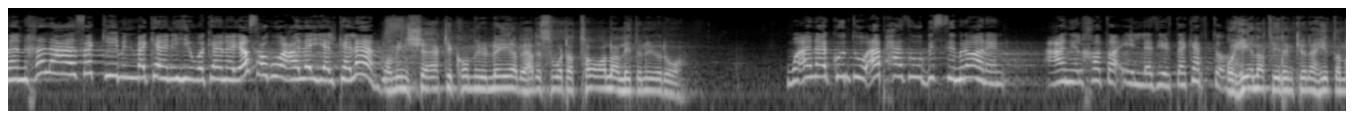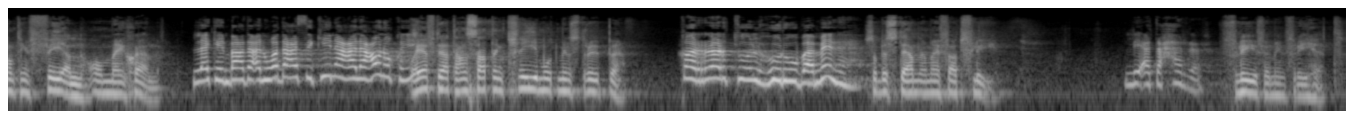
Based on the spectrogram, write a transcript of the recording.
فانخلع فكي من مكانه وكان يصعب علي الكلام Och min käke kom ur led och jag hade svårt att tala lite nu och då. وأنا كنت أبحث باستمرار عن الخطأ الذي ارتكبته Och hela tiden kunde jag hitta någonting fel om mig själv. لكن بعد أن وضع السكين على Och عنقي efter att han satt en kniv mot min strupe قررت الهروب منه så bestämde jag mig för att fly. لأتحرر Fly för min frihet.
